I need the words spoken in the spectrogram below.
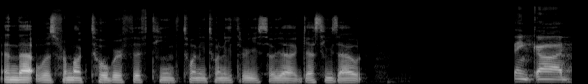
And that was from October 15th, 2023. So, yeah, I guess he's out. Thank God.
